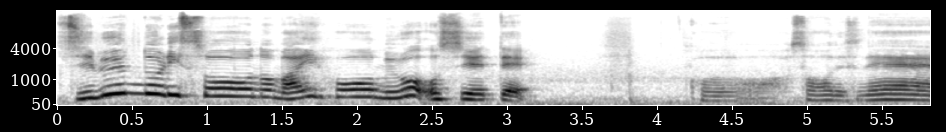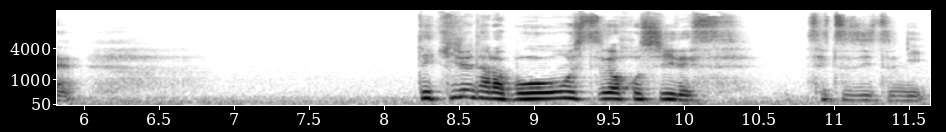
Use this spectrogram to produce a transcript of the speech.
自分の理想のマイホームを教えて。こうそうですね。できるなら防音室が欲しいです。切実に。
